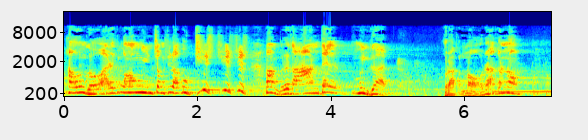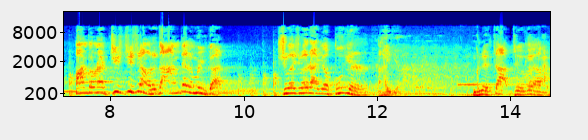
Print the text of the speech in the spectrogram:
Aku nggawa arit kono nginceng siraku dis dis dis. Anggere tak antel minggat. Ora kena. Ora kena. Antone dis dis anggere tak antel minggat. Suwe-suwe ra ya buyar. Ayo. Nglecak dhewe aku.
